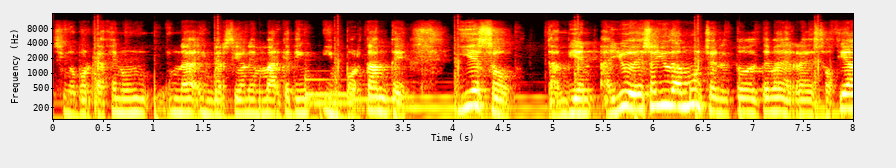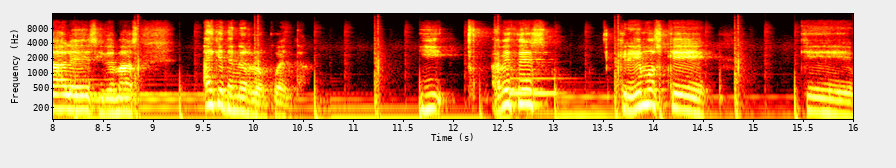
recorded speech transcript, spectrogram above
sino porque hacen una inversión en marketing importante. Y eso también ayuda, eso ayuda mucho en todo el tema de redes sociales y demás. Hay que tenerlo en cuenta. Y a veces creemos que, que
